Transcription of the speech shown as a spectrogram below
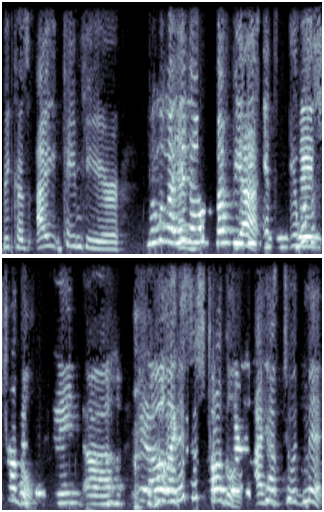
because I came here. Yung mga, you know, some people. Yeah, it, it was a struggle. Uh, you know, no, like it is a struggle. I have to admit.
